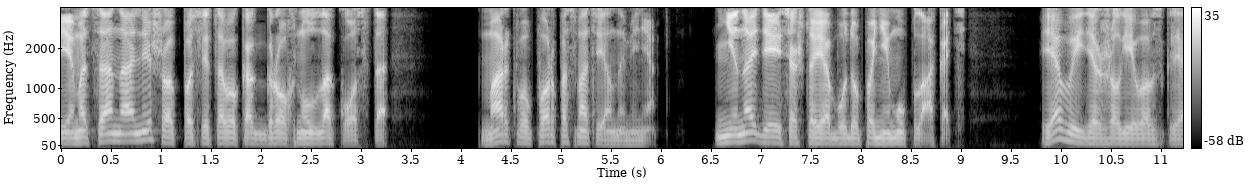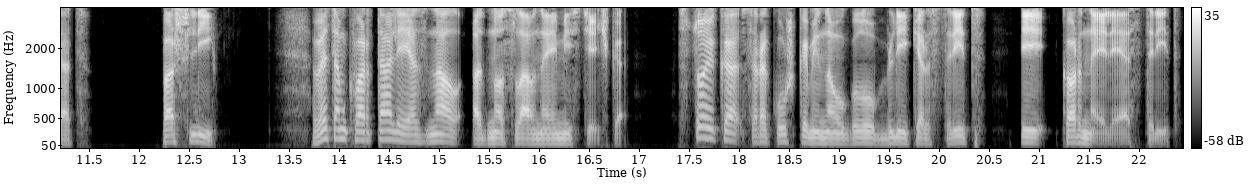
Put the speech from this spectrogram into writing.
и эмоциональный шок после того, как грохнул Лакоста. Марк в упор посмотрел на меня. «Не надейся, что я буду по нему плакать». Я выдержал его взгляд. «Пошли». В этом квартале я знал одно славное местечко. Стойка с ракушками на углу Бликер-стрит и Корнелия-стрит.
